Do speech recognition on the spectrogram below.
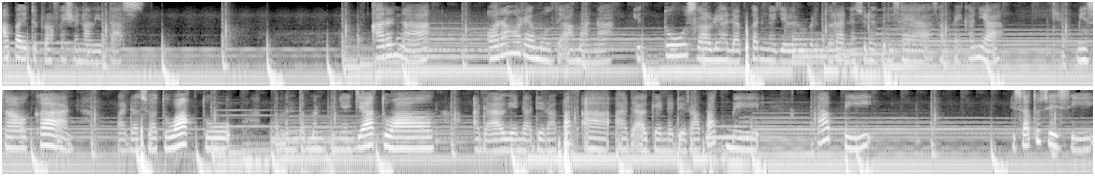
apa itu profesionalitas karena orang-orang yang multi amanah itu selalu dihadapkan dengan jalan berbenturan yang sudah tadi saya sampaikan ya. Misalkan pada suatu waktu teman-teman punya jadwal, ada agenda di rapat A, ada agenda di rapat B. Tapi di satu sisi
